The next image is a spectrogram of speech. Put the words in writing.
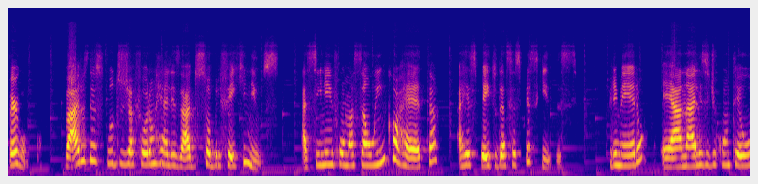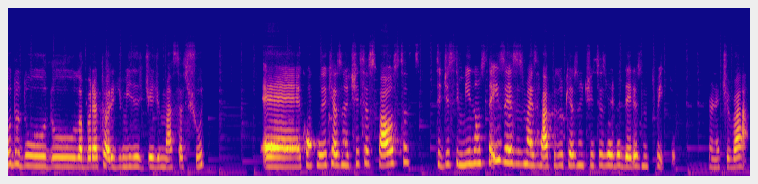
Pergunta: Vários estudos já foram realizados sobre fake news. Assine a informação incorreta a respeito dessas pesquisas. Primeiro, é a análise de conteúdo do, do Laboratório de Mídia de Massachusetts. É, concluiu que as notícias falsas se disseminam seis vezes mais rápido que as notícias verdadeiras no Twitter. Alternativa A.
